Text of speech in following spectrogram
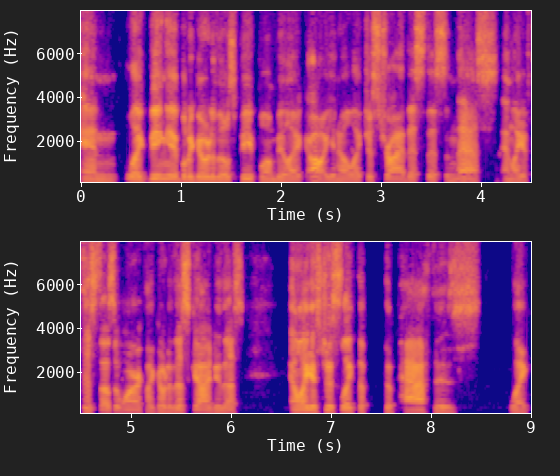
And like being able to go to those people and be like oh you know like just try this this and this and like if this doesn't work like go to this guy do this and like it's just like the the path is like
